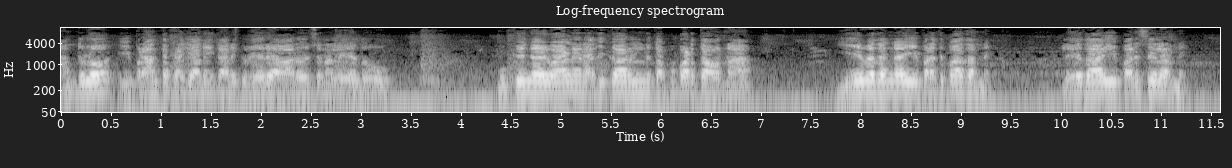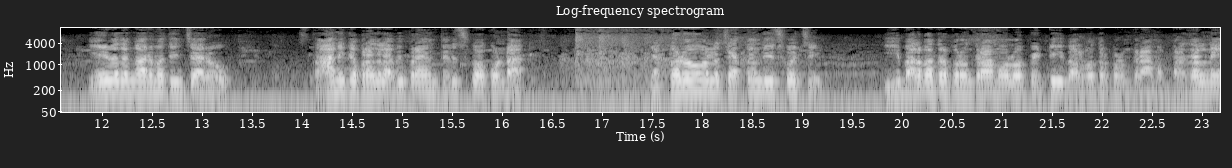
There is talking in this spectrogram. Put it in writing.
అందులో ఈ ప్రాంత ప్రజానీకానికి వేరే ఆలోచన లేదు. ముఖ్యంగా ఇవాళ నేను అధికారుల్ని తప్పుపడతా ఉన్నా. ఏ విధంగా ఈ ప్రతిపాదనని లేదా ఈ పరిశీలనని ఏ విధంగా అనుమతించారు? స్థానిక ప్రజల అభిప్రాయం తెలుసుకోకుండా ఎక్కడో ఉన్న చెత్తను తీసుకొచ్చి ఈ బలభద్రపురం గ్రామంలో పెట్టి బలభద్రపురం గ్రామ ప్రజల్ని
